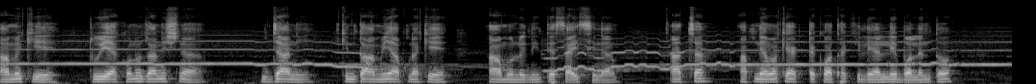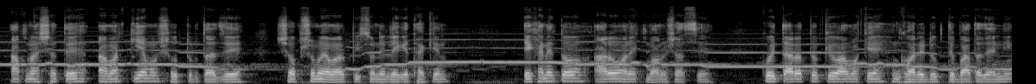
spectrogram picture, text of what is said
আমি কে? তুই এখনও জানিস না? জানি, কিন্তু আমি আপনাকে আমলে নিতে চাইছি না। আচ্ছা আপনি আমাকে একটা কথা ক্লিয়ারলি বলেন তো। আপনার সাথে আমার কি এমন শত্রুতা যে সবসময় আমার পিছনে লেগে থাকেন? এখানে তো আরও অনেক মানুষ আছে। কই তারা তো কেউ আমাকে ঘরে ঢুকতে বাধা দেয়নি।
